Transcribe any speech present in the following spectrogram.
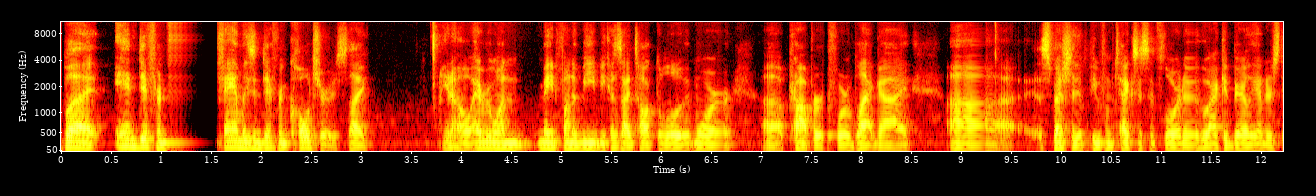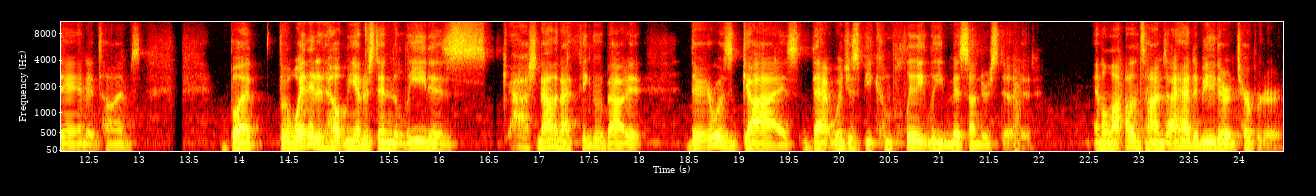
But in different families and different cultures, like, you know, everyone made fun of me because I talked a little bit more uh, proper for a black guy, uh, especially the people from Texas and Florida who I could barely understand at times. But the way that it helped me understand the lead is, gosh, now that I think about it, there was guys that would just be completely misunderstood and a lot of the times I had to be their interpreter.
